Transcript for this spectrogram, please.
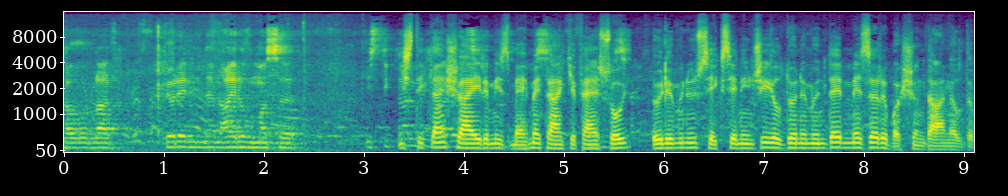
tavırlar, görevinden ayrılması, İstiklal, İstiklal şairimiz Mehmet Akif Ersoy, ölümünün 80. yıl dönümünde mezarı başında anıldı.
